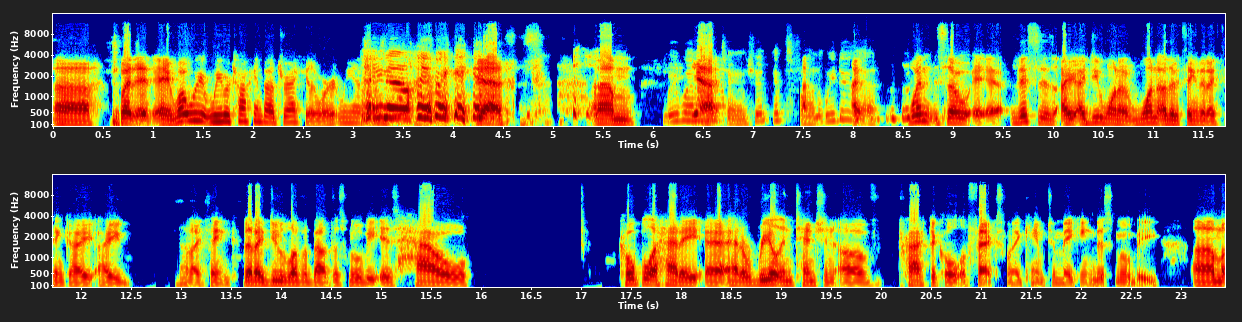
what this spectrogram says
Uh, but uh, hey, what we we were talking about Dracula, weren't we? I know. Yes. Um, We went Yeah. on a tangent. It's fun. We do I- that. one so uh, this is I, I do want to one other thing that I think I I not I think that I do love about this movie is how Coppola had a uh, had a real intention of practical effects when it came to making this movie. Um,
